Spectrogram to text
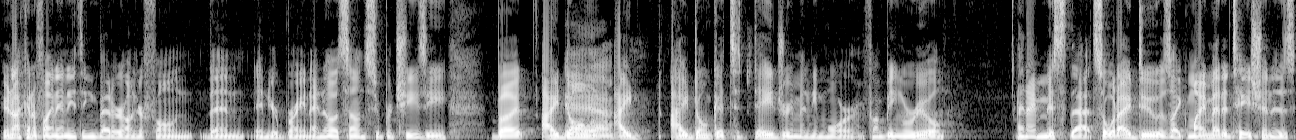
you're not going to find anything better on your phone than in your brain. I know it sounds super cheesy, but I don't yeah. I I don't get to daydream anymore if I'm being real. And I miss that. So what I do is like my meditation is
